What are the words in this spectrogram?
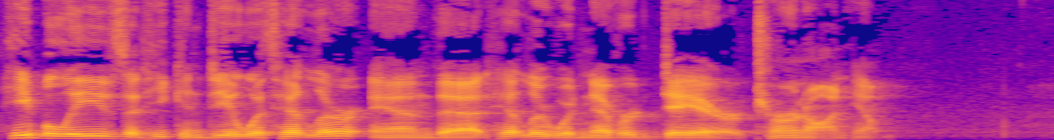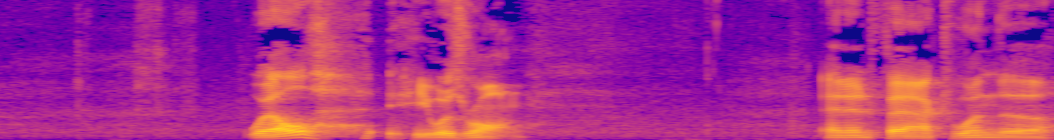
He believes that he can deal with Hitler and that Hitler would never dare turn on him. Well, he was wrong. And in fact, when the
